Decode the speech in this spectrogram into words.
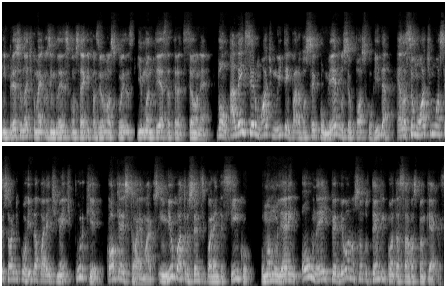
Impressionante como é que os ingleses conseguem fazer umas coisas e manter essa tradição, né? Bom, além de ser um ótimo item para você comer no seu pós-corrida, elas são um ótimo acessório de corrida aparentemente recentemente, por quê? Qual que é a história, Marcos? Em 1445, uma mulher em Olney perdeu a noção do tempo enquanto assava as panquecas.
